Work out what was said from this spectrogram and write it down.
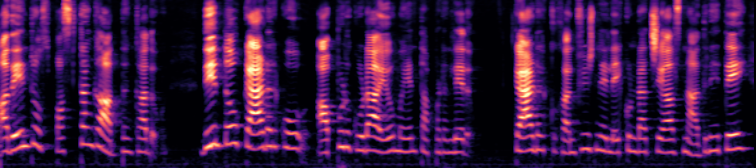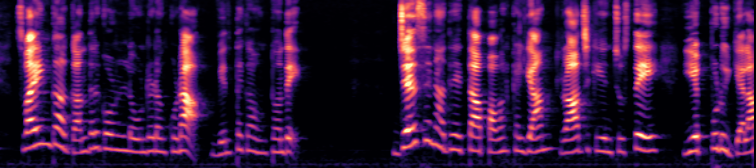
అదేంటో స్పష్టంగా అర్థం కాదు. దీంతో క్యాడర్కు అప్పుడు కూడా అయోమయం తప్పడం లేదు. క్యాడర్కు కన్ఫ్యూజనే లేకుండా చేయాల్సిన అధినేతే స్వయంగా గందరగోళంలో ఉండడం కూడా వింతగా ఉంటోంది. జనసేన అధినేత పవన్ కళ్యాణ్ రాజకీయం చూస్తే ఎప్పుడు ఎలా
